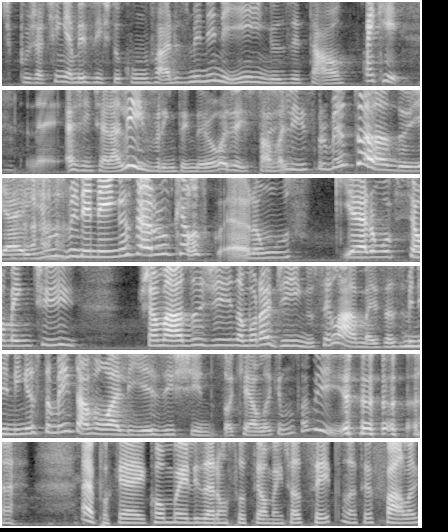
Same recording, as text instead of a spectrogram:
tipo, já tinha me visto com vários menininhos e tal. É que a gente era livre, entendeu? A gente tava Sim. ali experimentando. E aí os menininhos eram aquelas. eram os que eram oficialmente chamados de namoradinhos, sei lá, mas as menininhas também estavam ali existindo, só que ela que não sabia. É, porque aí, como eles eram socialmente aceitos, né? Você fala,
